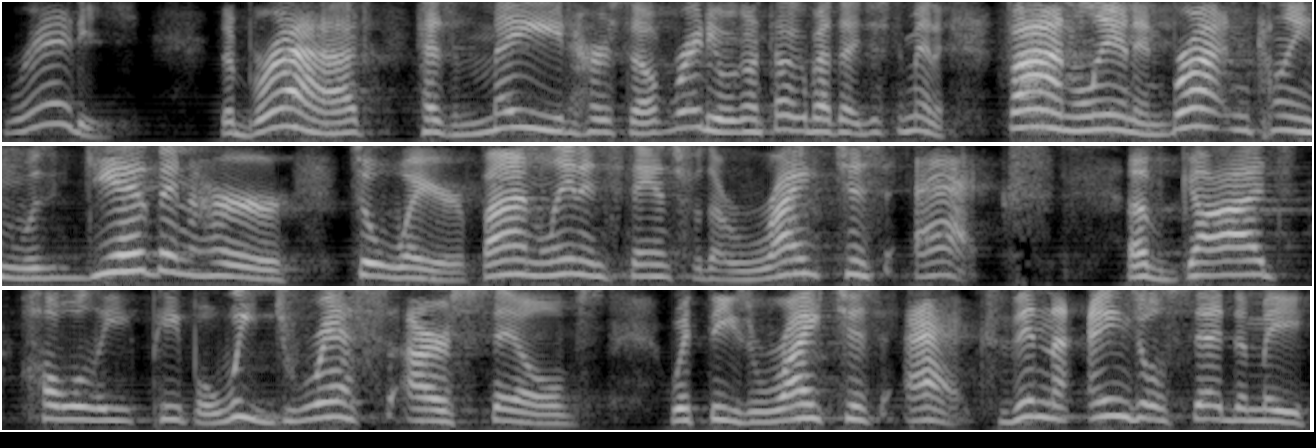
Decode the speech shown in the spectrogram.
ready. The bride has made herself ready. We're going to talk about that in just a minute. Fine linen, bright and clean, was given her to wear. Fine linen stands for the righteous acts of God's holy people. We dress ourselves with these righteous acts. Then the angel said to me,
